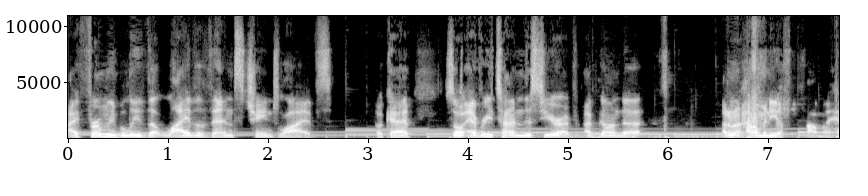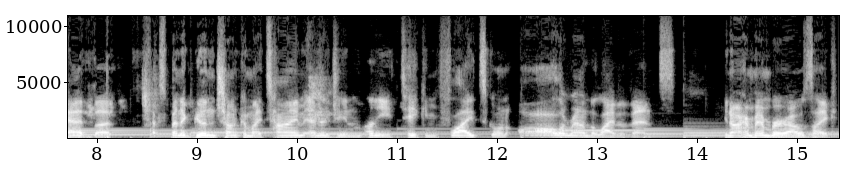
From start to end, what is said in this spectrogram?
I firmly believe that live events change lives. Okay, so every time this year, I've I've gone to I don't know how many off the top of my head, but I've spent a good chunk of my time, energy, and money taking flights, going all around to live events. You know, I remember I was like,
